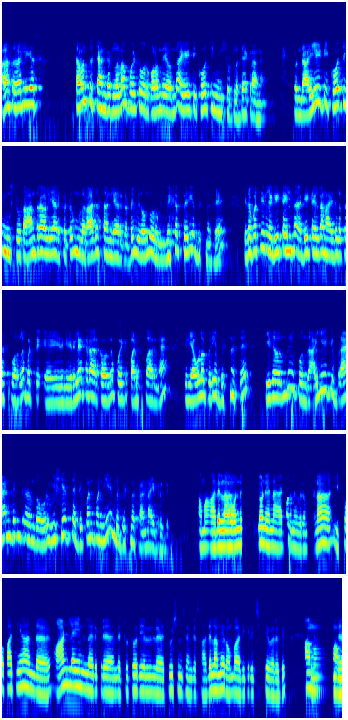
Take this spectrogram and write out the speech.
ஆஸ் ஏர்லியஸ் செவன்த் ஸ்டாண்டர்ட்லலாம் போயிட்டு ஒரு குழந்தைய வந்து ஐஐடி கோச்சிங் இன்ஸ்டியூட்ல சேர்க்குறாங்க. இப்போ இந்த ஐஐடி கோச்சிங் இன்ஸ்டியூட் ஆந்திராவிலையா இருக்கட்டும் இல்லை ராஜஸ்தான்லையா இருக்கட்டும் இது வந்து ஒரு மிகப்பெரிய பிஸ்னஸ் இதை பற்றி இதில் டீட்டெயில்ஸாக டீட்டெயில்டாக நான் இதில் பேச போகிறதில்ல பட் இதுக்கு ரிலேட்டடாக இருக்கவங்க போயிட்டு படிச்சு பாருங்க. இது எவ்வளோ பெரிய பிஸ்னஸ் இதை வந்து இப்போ இந்த ஐஐடி பிராண்டுங்கிற அந்த ஒரு விஷயத்தை டிபெண்ட் பண்ணியே இந்த பிஸ்னஸ் ரன் ஆயிட்டு இருக்கு. ஆமா அதில் நான் ஒன்று இன்னொன்று என்ன ஆட் பண்ண விரும்புறேன்னா இப்போ பார்த்தீங்கன்னா இந்த ஆன்லைனில் இருக்கிற இந்த டுட்டோரியல் டியூஷன் சென்டர்ஸ் அதெல்லாமே ரொம்ப அதிகரிச்சுட்டு வருது. இந்த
